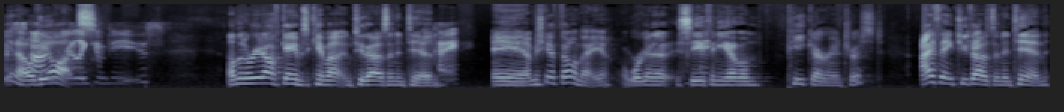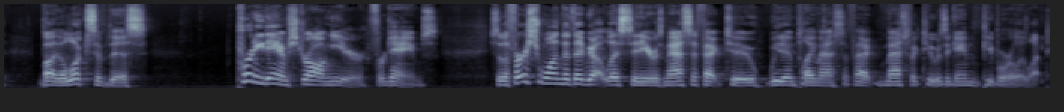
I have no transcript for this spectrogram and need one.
You know, I'm the aughts. really confused. I'm gonna read off games that came out in 2010, Okay. and I'm just gonna throw them at you. We're gonna see if any of them pique our interest. I think 2010, by the looks of this, pretty damn strong year for games. So the first one that they've got listed here is Mass Effect 2. We didn't play Mass Effect. Mass Effect 2 was a game that people really liked.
